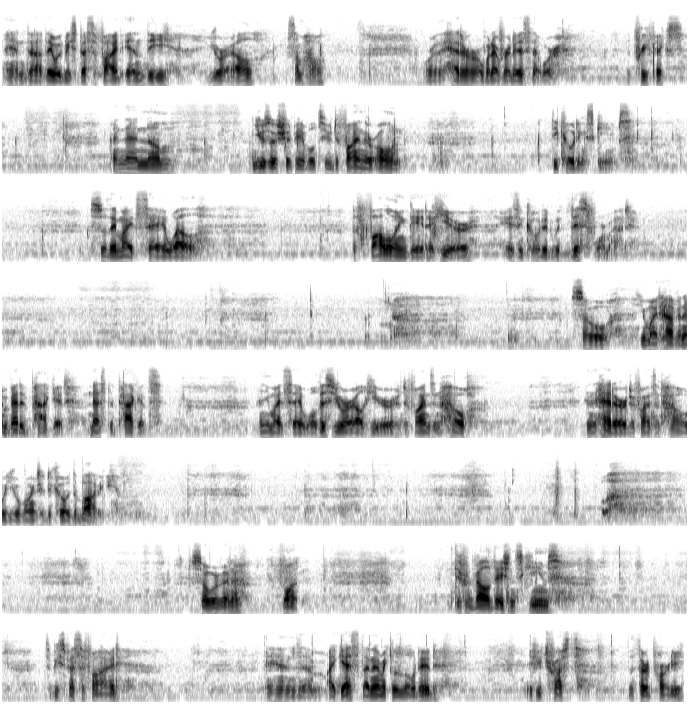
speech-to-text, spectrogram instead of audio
And uh, they would be specified in the URL somehow, or the header, or whatever it is that we're the prefix. And then um, users should be able to define their own decoding schemes. So they might say, well, the following data here is encoded with this format. So you might have an embedded packet, nested packets, and you might say, well, this URL here defines in how, in the header, defines in how you're going to decode the body. So we're going to want different validation schemes to be specified. And um, I guess dynamically loaded if you trust the third party,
